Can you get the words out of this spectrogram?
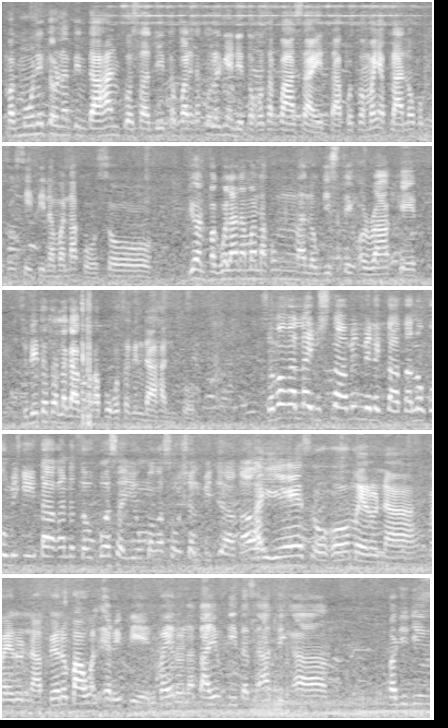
mag-monitor ng tindahan ko sa dito pa rin. Katulad nga dito ko sa Pasay. Tapos mamaya plano ko Quezon City naman ako. So, yun, pag wala naman akong ano, gisting or racket, so dito talaga ako nakapokus sa tindahan ko. Sa mga lives namin, may nagtatanong kumikita ka na daw ba sa iyong mga social media account? Ay yes, oo, mayroon na, mayroon na. Pero bawal i-reveal. Mayroon na tayong kita sa ating um, pagiging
